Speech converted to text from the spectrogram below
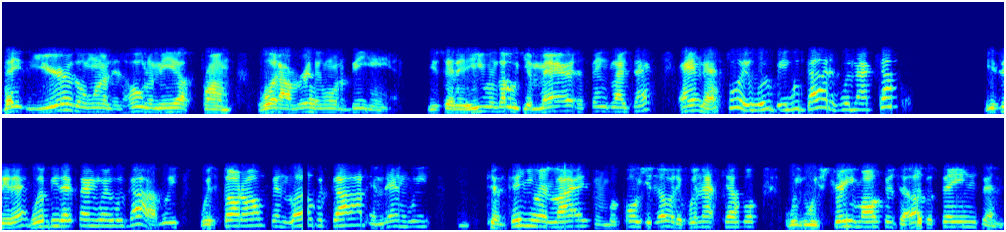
They, you're the one that's holding me up from what I really want to be in. You said that even though you're married and things like that, and that's the way it will be with God if we're not careful. You see that? We'll be that same way with God. We we start off in love with God, and then we continue in life, and before you know it, if we're not careful, we we stream off into other things, and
